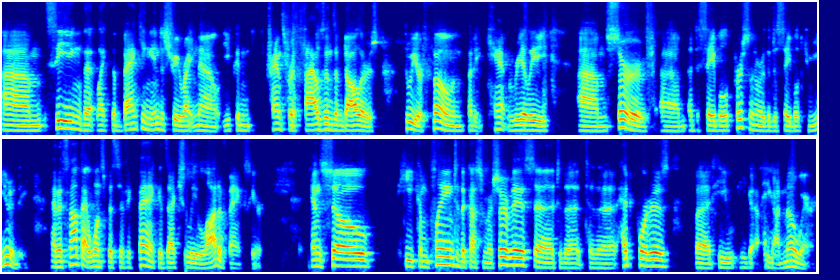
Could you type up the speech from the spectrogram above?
um, seeing that like the banking industry right now, you can transfer thousands of dollars through your phone, but it can't really um, serve um, a disabled person or the disabled community. And it's not that one specific bank, it's actually a lot of banks here. And so he complained to the customer service, uh, to the to the headquarters, but he he got he got nowhere.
